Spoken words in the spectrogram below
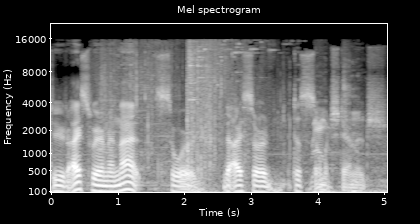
Dude, I swear, man, that sword, the ice sword, does so much damage.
